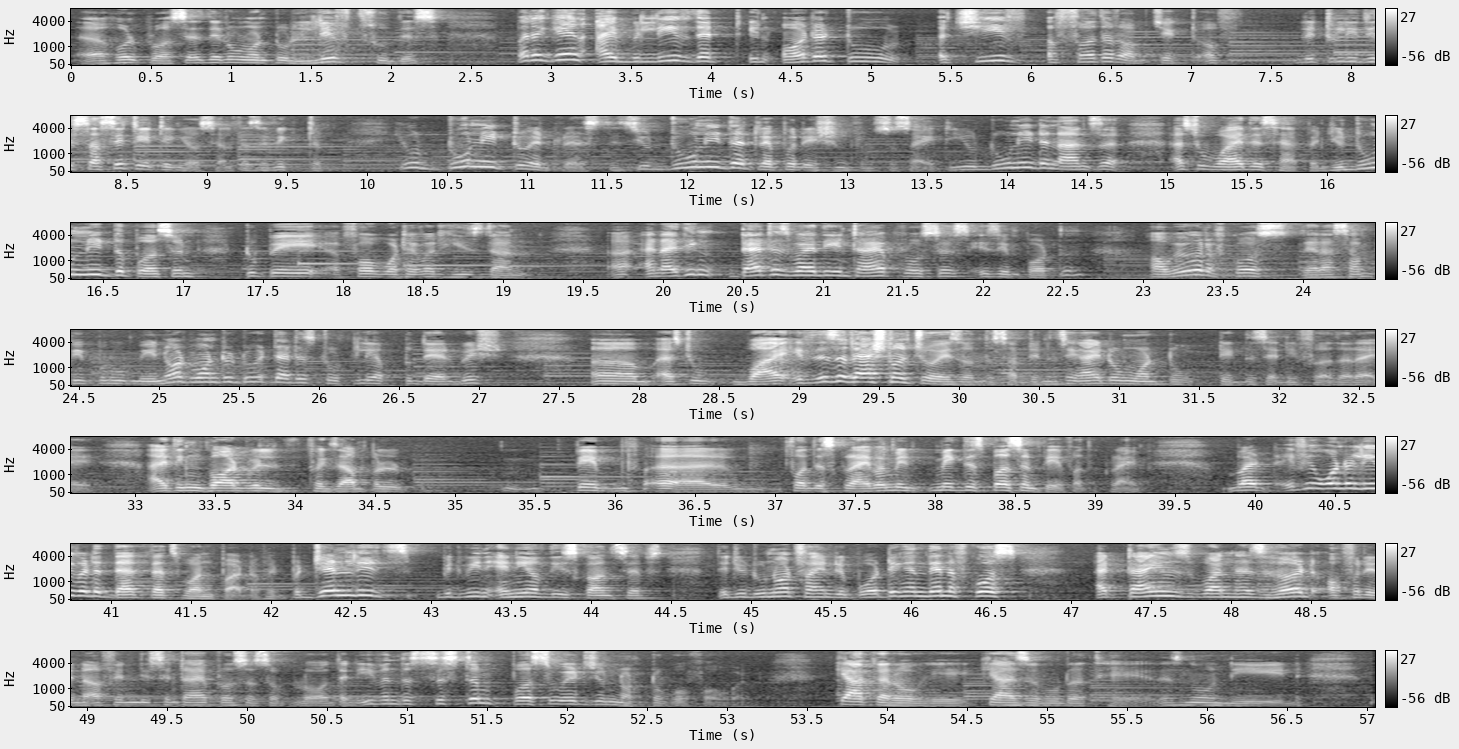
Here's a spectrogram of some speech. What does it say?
uh, whole process. They don't want to live through this. But again, I believe that in order to achieve a further object of literally resuscitating yourself as a victim, you do need to address this. You do need that reparation from society. You do need an answer as to why this happened. You do need the person to pay for whatever he's done. Uh, and I think that is why the entire process is important. However, of course, there are some people who may not want to do it. That is totally up to their wish um, as to why. If there's a rational choice on the subject and saying, I don't want to take this any further, I, I think God will, for example, pay uh, for this crime. I mean, make this person pay for the crime. But if you want to leave it at that, that's one part of it. But generally, it's between any of these concepts that you do not find reporting. And then, of course, at times one has heard often enough in this entire process of law that even the system persuades you not to go forward. क्या करोगे क्या ज़रूरत है there no need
